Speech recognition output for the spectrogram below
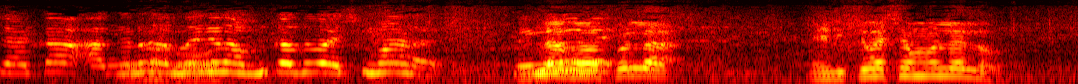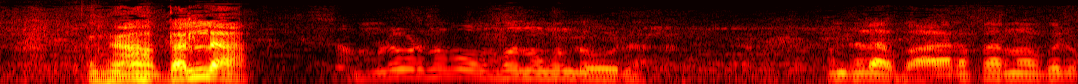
ചേട്ടാ അങ്ങനെ നമുക്കത് വിഷമാണ്. എനിക്ക് വിഷമമില്ലല്ലോ. അതല്ല. നമ്മളിവിടുന്ന് പോകുമ്പോ ഒന്നും കൊണ്ടുപോകില്ല മനസ്സിലായി? ഭാരപ്പറഞ്ഞൊരു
